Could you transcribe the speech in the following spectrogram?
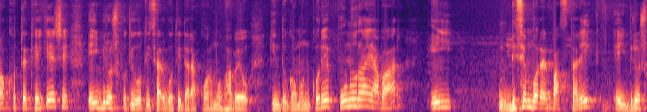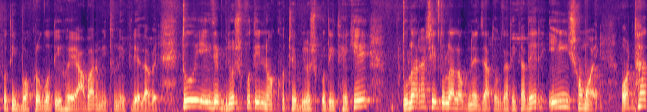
নক্ষত্রে থেকে সে এই বৃহস্পতি অতিচার গতি দ্বারা কর্মভাবেও কিন্তু গমন করে পুনরায় আবার এই ডিসেম্বরের পাঁচ তারিখ এই বৃহস্পতি বক্রগতি হয়ে আবার মিথুনে ফিরে যাবে। তো এই যে বৃহস্পতির নক্ষত্রে বৃহস্পতি থেকে তুলারাশি তুলা লগ্নের জাতক জাতিকাদের এই সময়, অর্থাৎ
